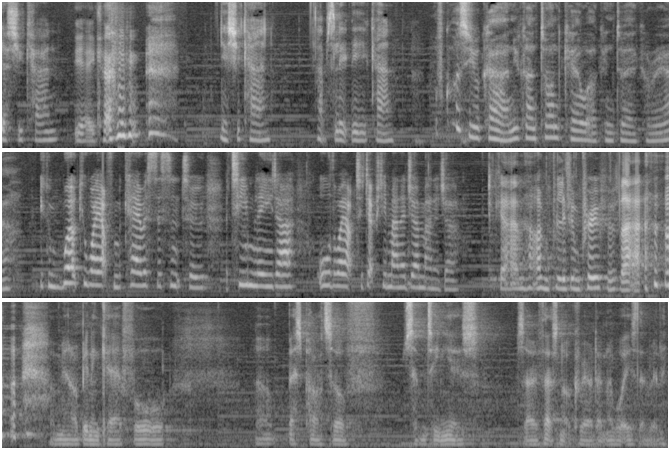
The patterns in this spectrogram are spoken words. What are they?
Yes, you can. Yeah, you can. Yes, you can. Absolutely, you can. Of course you can. You can turn care work into a career. You can work your way up from a care assistant to a team leader, all the way up to deputy manager, manager. you can. I'm living proof of that. I mean, I've been in care for uh, best part of 17 years. So if that's not a career, I don't know what is then, really.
